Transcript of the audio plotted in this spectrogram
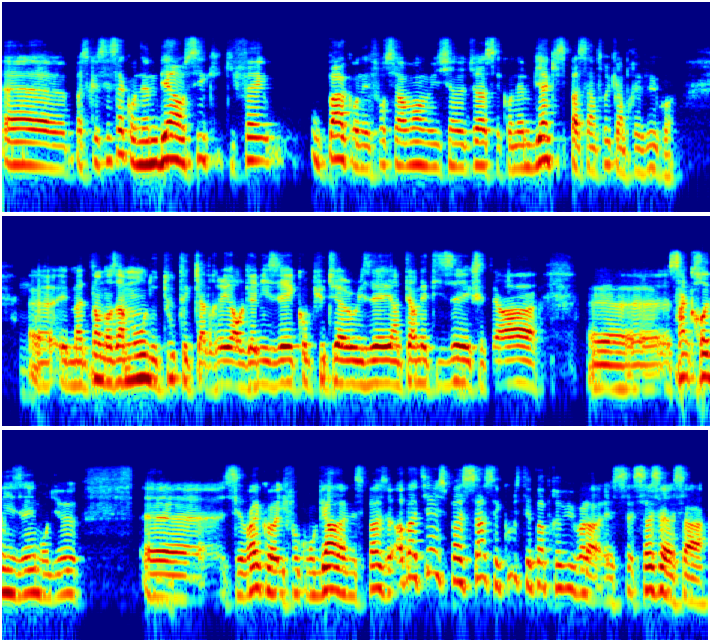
Euh, parce que c'est ça qu'on aime bien aussi, qui, qui fait ou pas qu'on est foncièrement musicien de jazz, c'est qu'on aime bien qu'il se passe un truc imprévu, quoi. Mm. Euh, et maintenant, dans un monde où tout est cadré, organisé, computérisé, internetisé, etc., euh, synchronisé, mon Dieu, euh, c'est vrai qu'il faut qu'on garde un espace de ah bah tiens, il se passe ça, c'est cool, c'était pas prévu. Voilà. Et ça, ça, ça, ça,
